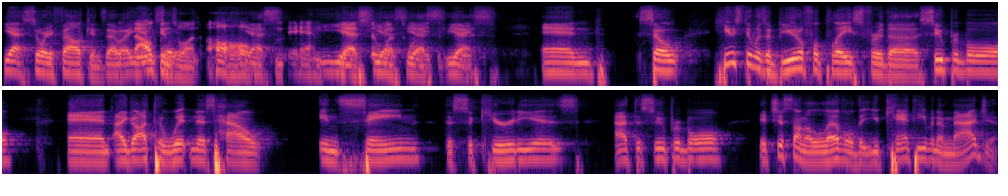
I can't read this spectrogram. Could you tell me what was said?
Yes, sorry, Falcons. The Falcons so, one. Oh yes, man. Yes, yes, yes, yes. And so Houston was a beautiful place for the Super Bowl, and I got to witness how insane the security is at the Super Bowl. It's just on a level that you can't even imagine.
